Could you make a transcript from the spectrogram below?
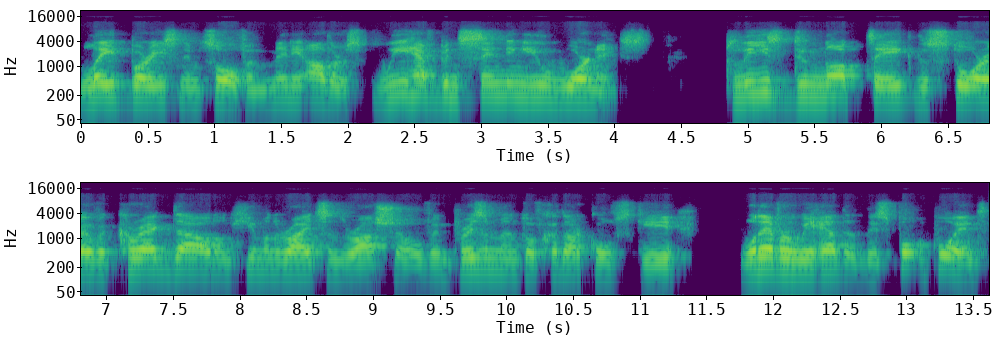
late Boris Nemtsov and many others, we have been sending you warnings please do not take the story of a crackdown on human rights in Russia, of imprisonment of Khodorkovsky, whatever we had at this po- point.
